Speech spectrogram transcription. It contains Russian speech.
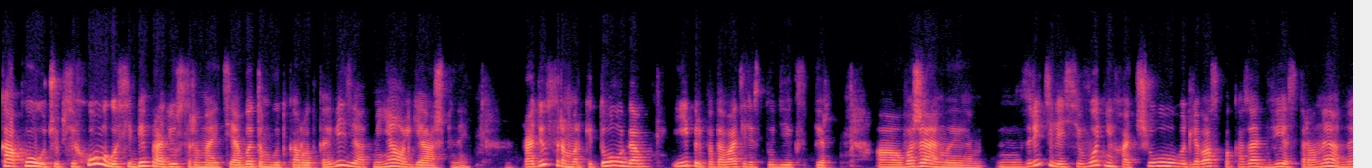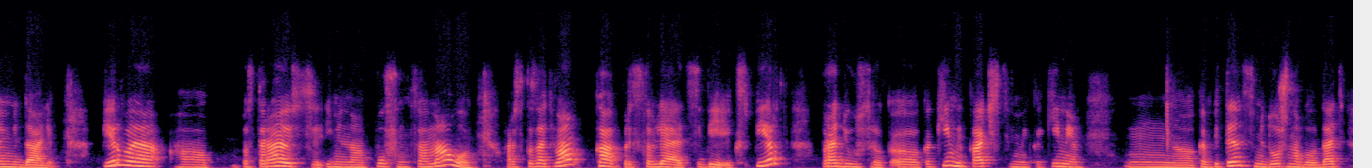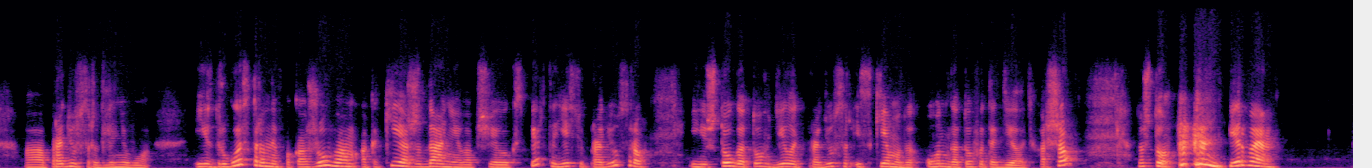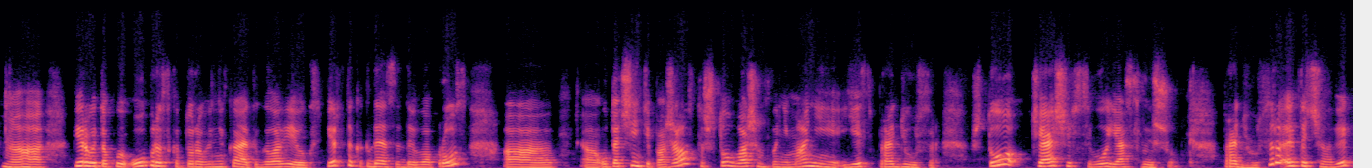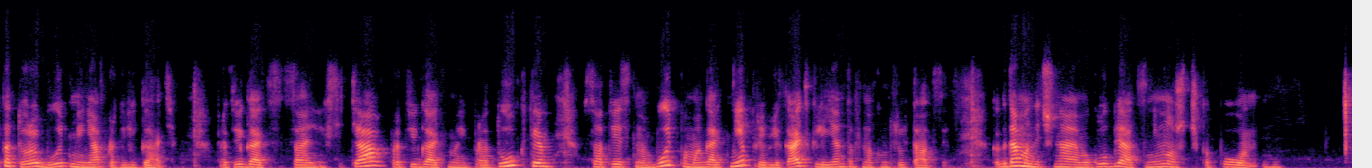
Как коучу-психологу себе продюсера найти? Об этом будет короткое видео от меня, Ольги Ашпиной, продюсера, маркетолога и преподавателя студии «Эксперт». А, уважаемые зрители, сегодня хочу для вас показать две стороны одной медали. Первое, а, постараюсь именно по функционалу рассказать вам, как представляет себе эксперт, продюсер, э, какими качествами, какими компетенциями должен обладать а, продюсер для него – и с другой стороны покажу вам, а какие ожидания вообще у эксперта есть у продюсеров, и что готов делать продюсер, и с кем он, готов это делать. Хорошо? Ну что, первое первый такой образ, который возникает в голове у эксперта, когда я задаю вопрос, а, а, уточните, пожалуйста, что в вашем понимании есть продюсер. Что чаще всего я слышу? Продюсер – это человек, который будет меня продвигать. Продвигать в социальных сетях, продвигать мои продукты, соответственно, будет помогать мне привлекать клиентов на консультации. Когда мы начинаем углубляться немножечко по а,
